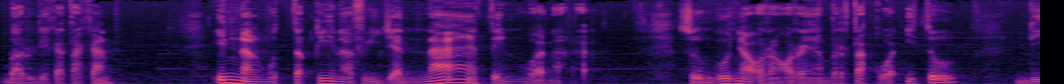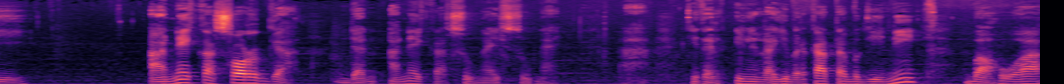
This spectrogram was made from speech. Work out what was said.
Baru dia katakan, innal muttaqina fi jannatin wa nahar. Sungguhnya orang-orang yang bertakwa itu di aneka sorga dan aneka sungai-sungai. Nah, kita ingin lagi berkata begini bahwa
